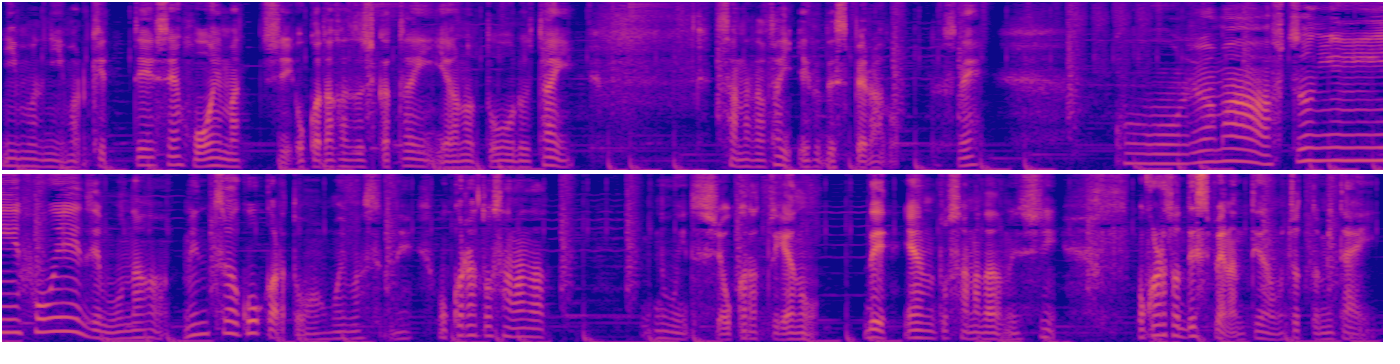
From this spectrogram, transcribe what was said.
KOPW2020 決定戦放映マッチ、岡田和親対矢野徹対真田対エル・デスペラードですね。これはまあ、普通に 4A でもな、メンツは豪華だとは思いますよね。岡田と真田のもいいですし、岡田と矢野で、矢野と真田もいいですし、岡田とデスペランっていうのもちょっと見たい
